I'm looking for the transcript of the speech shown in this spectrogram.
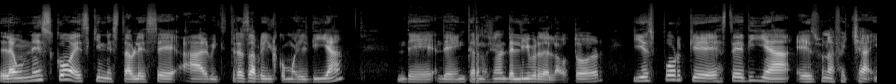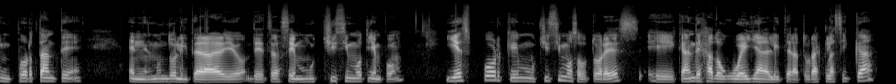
La UNESCO es quien establece al 23 de abril como el Día de, Internacional del Libro del Autor. Y es porque este día es una fecha importante en el mundo literario desde hace muchísimo tiempo. Y es porque muchísimos autores eh, que han dejado huella en la literatura clásica,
